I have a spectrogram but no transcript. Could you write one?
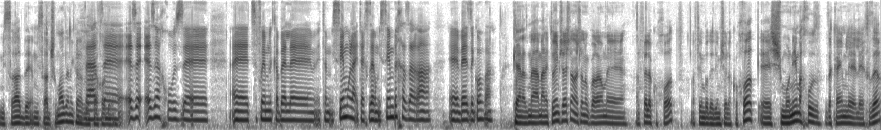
uh, משרד שומה זה נקרא. ואז uh, איזה, איזה אחוז uh, uh, צפויים לקבל uh, את המיסים אולי, את ההחזר מיסים בחזרה, uh, ואיזה גובה? כן, אז מה, מהנתונים שיש לנו, יש לנו כבר היום uh, אלפי לקוחות, אלפים בודדים של לקוחות, uh, 80 אחוז זכאים ל- להחזר.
